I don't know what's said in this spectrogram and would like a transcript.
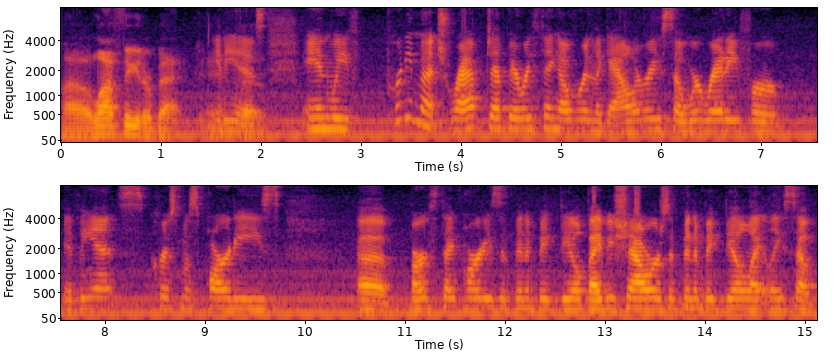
uh, live theater back. It And, is. uh, And we've pretty much wrapped up everything over in the gallery, so we're ready for events, Christmas parties. Uh, birthday parties have been a big deal. Baby showers have been a big deal lately. So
